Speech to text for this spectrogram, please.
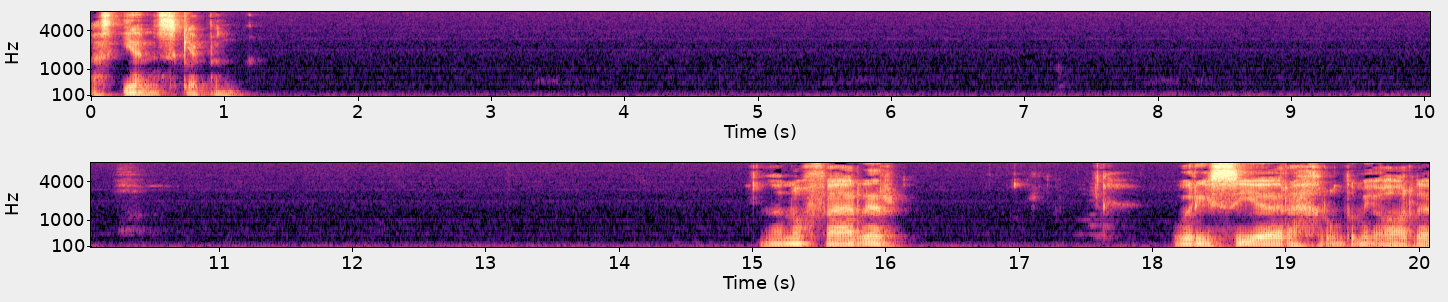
as een skepping. En dan nog verder oor die see reg rondom die aarde.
